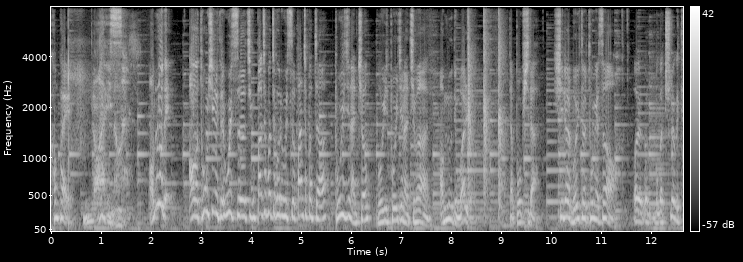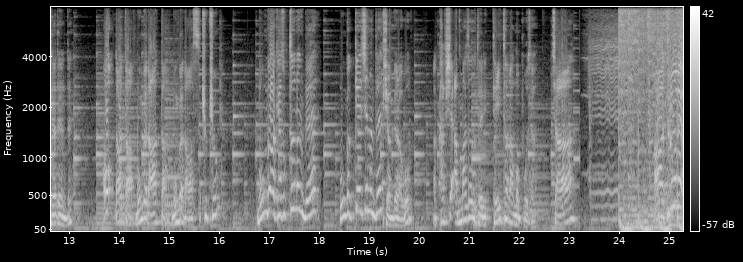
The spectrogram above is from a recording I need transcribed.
컴파일. 나이스. 업로드. 어, 통신이 되고 있어요. 지금 반짝반짝거리고 있어. 반짝반짝. 보이진 않죠? 보이 보이진 않지만 업로딩 완료. 자, 봅시다. 시리얼 모니터를 통해서 어, 이거 뭔가 출력이 돼야 되는데. 어, 나왔다. 뭔가 나왔다. 뭔가 나왔어. 큐큐? 뭔가 계속 뜨는데? 뭔가 깨지는데? 연결하고. 아, 값이 안 맞아도 되니 데이터를 한번 보자. 자. 아, 들어오네요.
